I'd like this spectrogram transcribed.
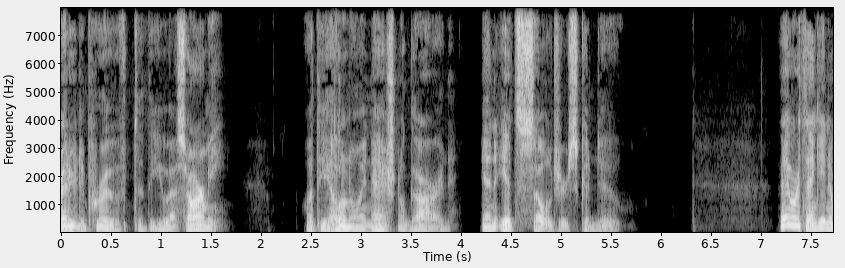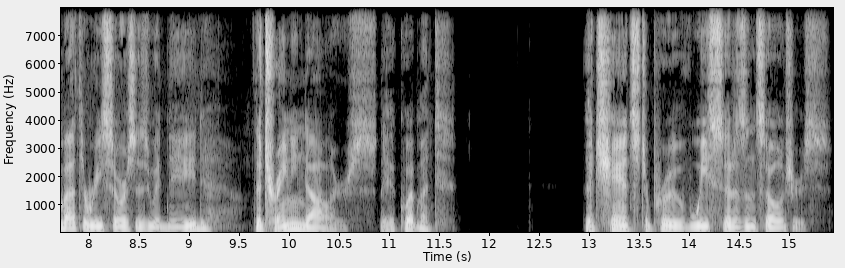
ready to prove to the U.S. Army what the Illinois National Guard and its soldiers could do. They were thinking about the resources we'd need, the training dollars, the equipment, the chance to prove we citizen soldiers,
